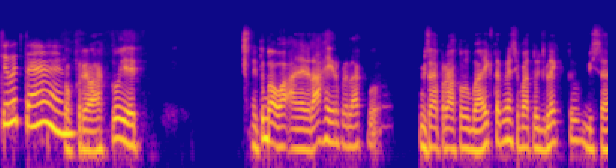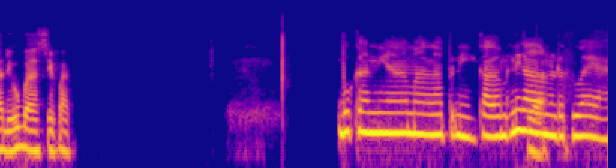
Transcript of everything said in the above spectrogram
Cepetan. Kalau perilaku ya itu bawaan dari lahir perilaku. Misalnya perilaku lu baik tapi kan sifat lu jelek itu bisa diubah sifat. Bukannya malah nih. Kalau ini kalau Iya. menurut gua ya.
